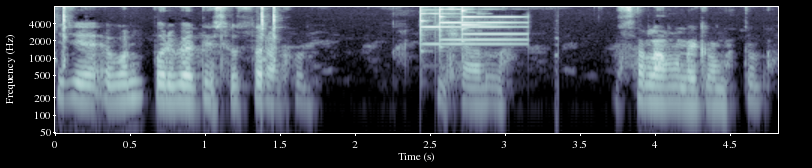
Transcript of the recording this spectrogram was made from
নিজে এবং পরিবারকে সুস্থ রাখুন, ইনশাআল্লাহ। আসসালামু আলাইকুম রহমতুল্লাহ।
